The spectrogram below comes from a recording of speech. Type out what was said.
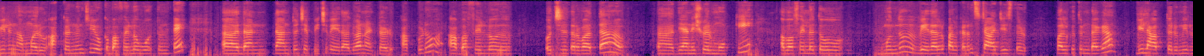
వీళ్ళు నమ్మరు. అక్కడి నుంచి ఒక బఫెలో పోతుంటే దాని దాంతో చెప్పించి వేదాలు అని అంటాడు. అప్పుడు ఆ బఫెల్లో వచ్చిన తర్వాత ధ్యానేశ్వర్ మొక్కి ఆ బఫెల్లతో ముందు వేదాలు పలకడం స్టార్ట్ చేస్తాడు. పలుకుతుండగా వీళ్ళు ఆపుతారు మీరు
